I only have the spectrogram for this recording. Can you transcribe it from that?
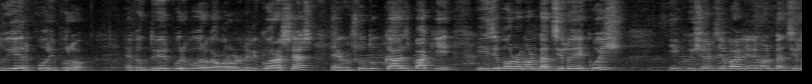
দুইয়ের পরিপূরক। এখন দুইয়ের পরিপূরক আমার অলরেডি করা শেষ। এখন শুধু কাজ বাকি। এই যে বড় মানটা ছিল একুশ, একুশের যে বাইনারি মানটা ছিল,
